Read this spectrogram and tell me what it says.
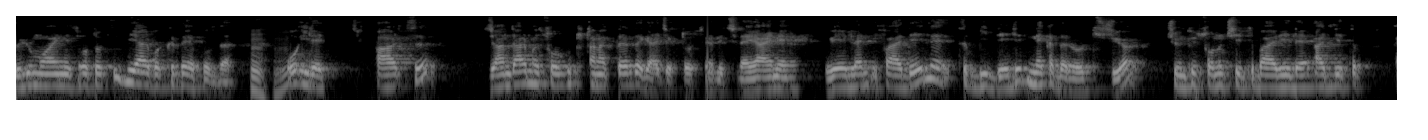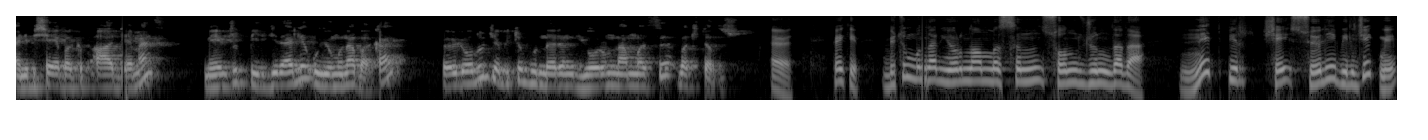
ölüm muayenesi otopsi Diyarbakır'da yapıldı. Hı hı. O ile artı jandarma sorgu tutanakları da gelecek dosyanın içine. Yani verilen ifadeyle tıbbi delil ne kadar örtüşüyor? Çünkü sonuç itibariyle adli tıp hani bir şeye bakıp A demez. Mevcut bilgilerle uyumuna bakar. Öyle olunca bütün bunların yorumlanması vakit alır. Evet. Peki bütün bunların yorumlanmasının sonucunda da net bir şey söyleyebilecek mi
